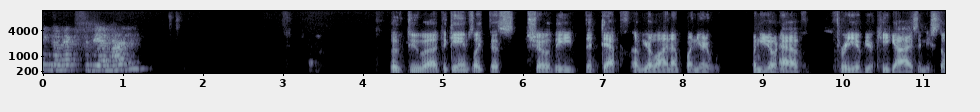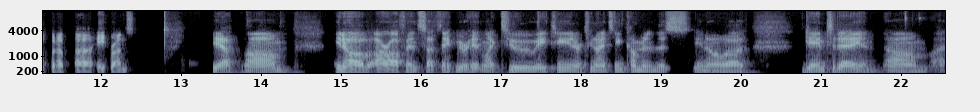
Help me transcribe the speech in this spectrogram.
Can go next to Dan Martin. Luke, do uh, do games like this show the the depth of your lineup when you're when you don't have three of your key guys and you still put up uh, eight runs? Yeah. Um, you know, our offense, I think we were hitting like 218 or 219 coming into this, you know, uh, game today. And um, I,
